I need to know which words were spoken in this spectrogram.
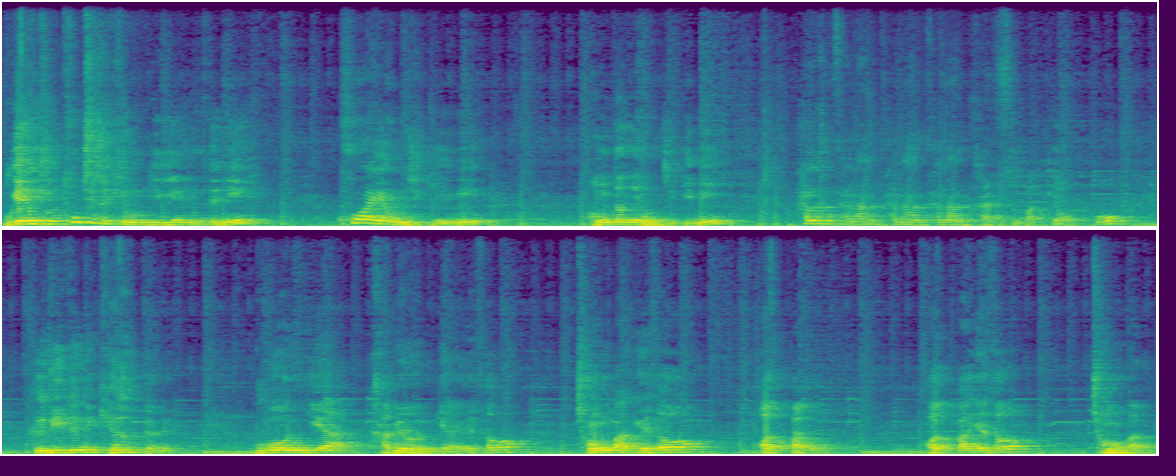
무게중심 이렇게 움직이기 힘드니 코어의 움직임이 엉덩이의 움직임이 탈랑탈랑 탈랑탈랑 갈 수밖에 없고 그 리듬이 계속 변해. 무거운 기아, 가벼운 기아에서 정박에서 엇박으로, 엇박에서 정박으로.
